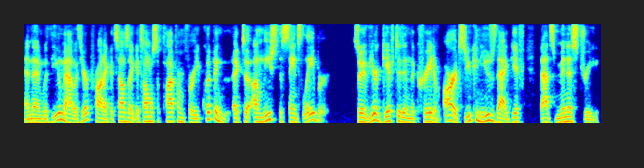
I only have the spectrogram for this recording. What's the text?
And then mm-hmm. with you, Matt, with your product, it sounds like it's almost a platform for equipping, like to unleash the saints' labor. So if you're gifted in the creative arts, you can use that gift. That's ministry.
